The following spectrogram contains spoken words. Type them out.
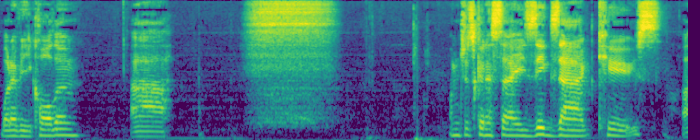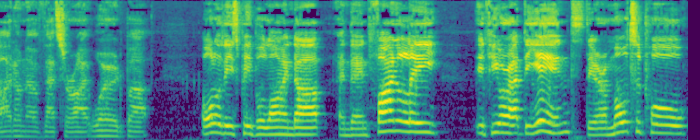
whatever you call them. Uh, I'm just gonna say zigzag queues. I don't know if that's the right word, but all of these people lined up, and then finally, if you're at the end, there are multiple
